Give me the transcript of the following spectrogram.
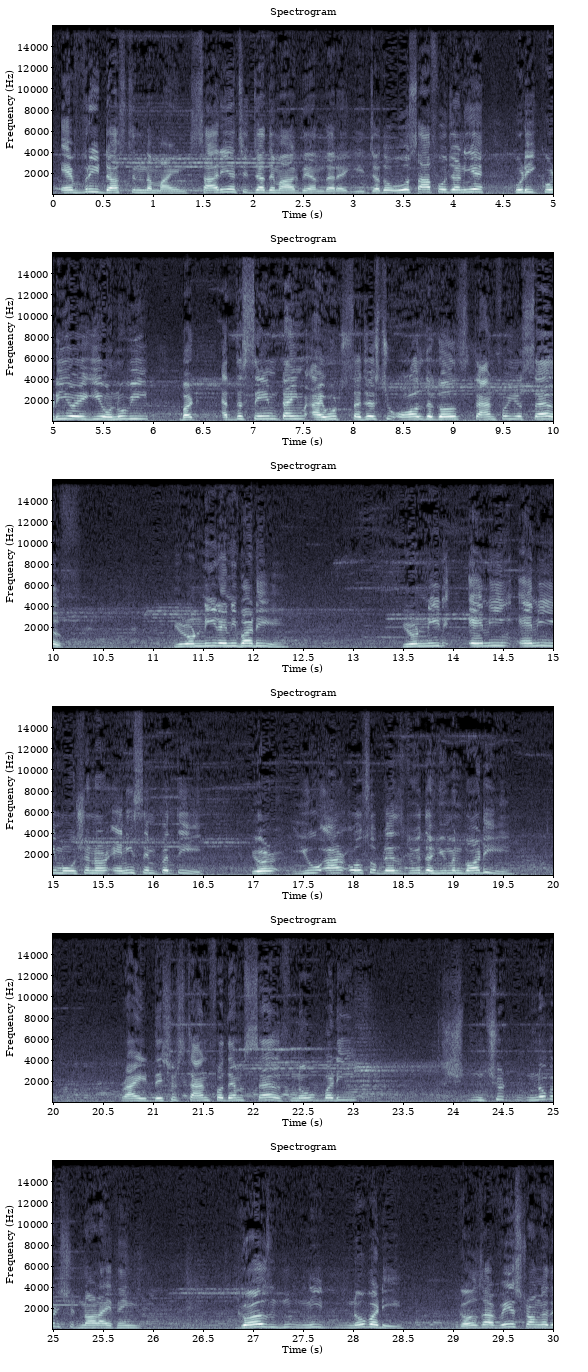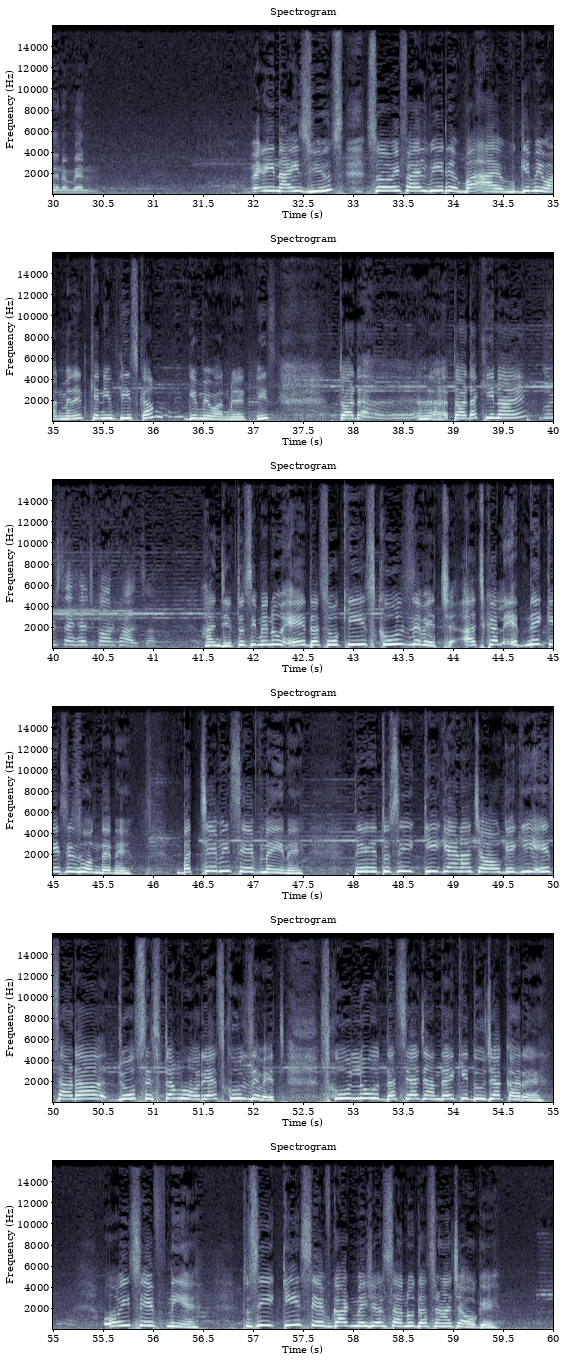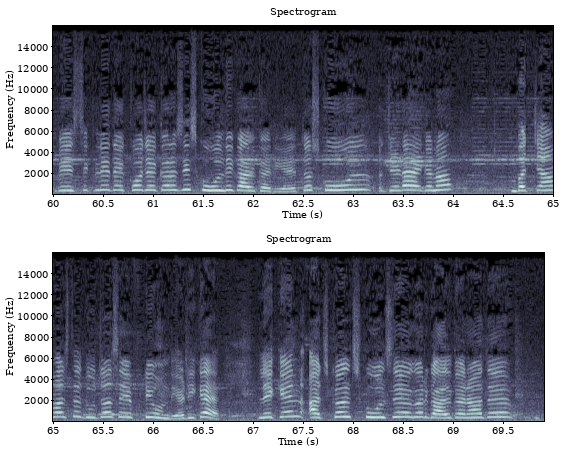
Every dust in the mind. ਸਾਰੀਆਂ ਚੀਜ਼ਾਂ ਦਿਮਾਗ ਦੇ ਅੰਦਰ ਹੈਗੀ ਜਦੋਂ ਉਹ ਸਾਫ਼ ਹੋ ਜਾਣੀ ਹੈ ਕੁੜੀ ਕੁੜੀ ਹੋਏਗੀ ਉਹਨੂੰ ਵੀ but at the same time I would suggest to all the girls stand for yourself you don't need anybody you don't need any any emotion or any sympathy you're you are also blessed with a human body right they should stand for themselves nobody sh- should nobody should not i think girls need nobody girls are way stronger than a men Very nice views. So if I'll be, the- I, give me one minute. Can you please come? Give me one minute, please. ਤੁਹਾਡਾ ਤੁਹਾਡਾ ਕੀ ਨਾਮ ਹੈ ਗੁਰਸਹਿਜ ਕੌਰ ਖਾਲਸਾ ਹਾਂਜੀ ਤੁਸੀਂ ਮੈਨੂੰ ਇਹ ਦੱਸੋ ਕਿ ਸਕੂਲਸ ਦੇ ਵਿੱਚ ਅੱਜਕੱਲ ਇਤਨੇ ਕੇਸਿਸ ਹੁੰਦੇ ਨੇ ਬੱਚੇ ਵੀ ਸੇਫ ਨਹੀਂ ਨੇ ਤੇ ਤੁਸੀਂ ਕੀ ਕਹਿਣਾ ਚਾਹੋਗੇ ਕਿ ਇਹ ਸਾਡਾ ਜੋ ਸਿਸਟਮ ਹੋ ਰਿਹਾ ਸਕੂਲ ਦੇ ਵਿੱਚ ਸਕੂਲ ਨੂੰ ਦੱਸਿਆ ਜਾਂਦਾ ਹੈ ਕਿ ਦੂਜਾ ਘਰ ਹੈ, ਉਹੀ ਸੇਫ ਨਹੀਂ ਹੈ। ਤੁਸੀਂ ਕੀ ਸੇਫਗਾਰਡ ਮੇਜਰ ਸਾਨੂੰ ਦੱਸਣਾ ਚਾਹੋਗੇ? ਬੇਸਿਕਲੀ ਦੇਖੋ, ਜੇਕਰ ਅਸੀਂ ਸਕੂਲ ਦੀ ਗੱਲ ਕਰੀਏ, ਤਾਂ ਸਕੂਲ ਜਿਹੜਾ ਹੈਗਾ ਨਾ, ਬੱਚਿਆਂ ਵਾਸਤੇ ਦੂਜਾ ਸੇਫਟੀ ਹੁੰਦੀ ਹੈ, ਠੀਕ ਹੈ? ਲੇਕਿਨ ਅੱਜਕੱਲ ਸਕੂਲ ਸੇ ਅਗਰ ਗੱਲ ਕਰਾਂ, ਤੇ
